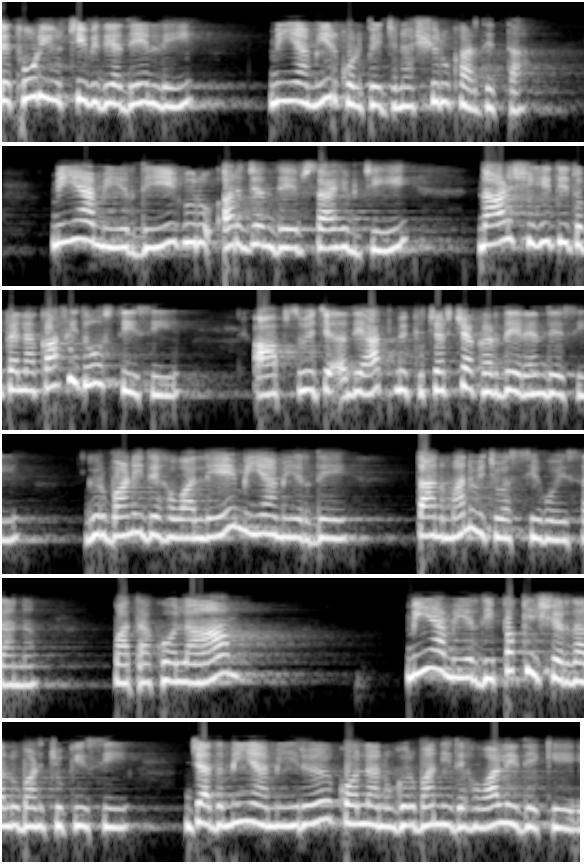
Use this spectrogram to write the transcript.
ਤੇ ਥੋੜੀ ਉੱਚੀ ਵਿਦਿਆ ਦੇਣ ਲਈ ਮੀਆਂ ਮੀਰ ਕੋਲ ਭੇਜਣਾ ਸ਼ੁਰੂ ਕਰ ਦਿੱਤਾ। ਮੀਆਂ ਮੀਰ ਦੀ ਗੁਰੂ ਅਰਜਨ ਦੇਵ ਸਾਹਿਬ ਜੀ ਨਾਲ ਸ਼ਹੀਦੀ ਤੋਂ ਪਹਿਲਾਂ ਕਾਫੀ ਦੋਸਤੀ ਸੀ। ਆਪਸ ਵਿੱਚ ਅਧਿਆਤਮਿਕ ਚਰਚਾ ਕਰਦੇ ਰਹਿੰਦੇ ਸੀ। ਗੁਰਬਾਣੀ ਦੇ ਹਵਾਲੇ ਮੀਆਂ ਮੀਰ ਦੇ ਤਨ ਮਨ ਵਿੱਚ ਵਸੇ ਹੋਏ ਸਨ। ਮਾਤਾ ਕੋਲਾਮ ਮੀਆਂ ਮੀਰ ਦੀ ਪੱਕੀ ਸ਼ਰਧਾਲੂ ਬਣ ਚੁੱਕੀ ਸੀ। ਜਦ ਮੀਆਂ ਮੀਰ ਕੋਲਾਂ ਨੂੰ ਗੁਰਬਾਣੀ ਦੇ ਹਵਾਲੇ ਦੇ ਕੇ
